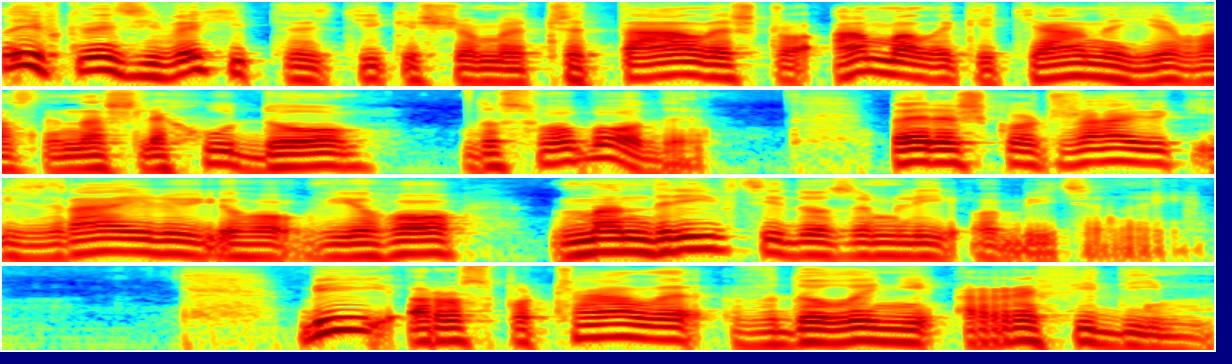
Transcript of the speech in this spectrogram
Ну і в книзі Вихід тільки що ми читали, що амаликитяни є власне на шляху до, до свободи, перешкоджають Ізраїлю його, в його мандрівці до землі обіцяної. Бій розпочали в долині Рефідім.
